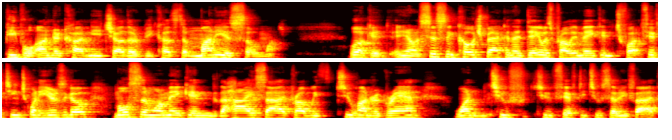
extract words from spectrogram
people undercutting each other because the money is so much. Look, you know, assistant coach back in the day was probably making 15, 20 years ago. Most of them were making the high side, probably 200 grand, one, two, 250, 275.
